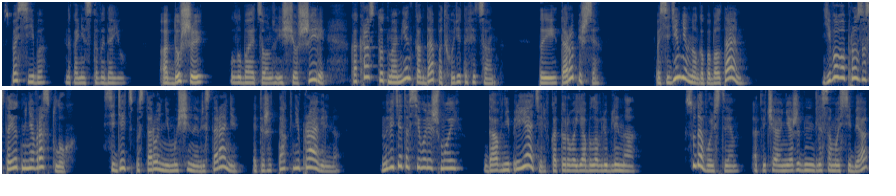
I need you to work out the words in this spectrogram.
«Спасибо», — наконец-то выдаю. «От души», — улыбается он еще шире, как раз в тот момент, когда подходит официант. «Ты торопишься? Посидим немного, поболтаем?» Его вопрос застает меня врасплох. Сидеть с посторонним мужчиной в ресторане – это же так неправильно. Но ведь это всего лишь мой давний приятель, в которого я была влюблена. С удовольствием, отвечаю неожиданно для самой себя,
